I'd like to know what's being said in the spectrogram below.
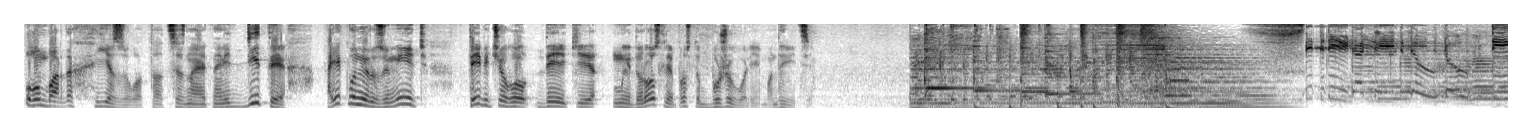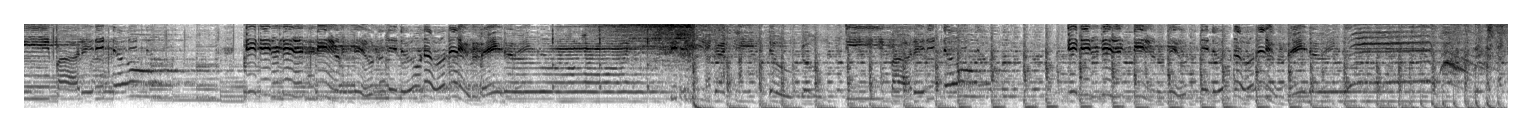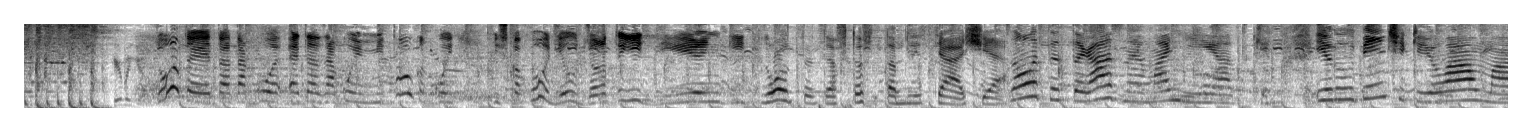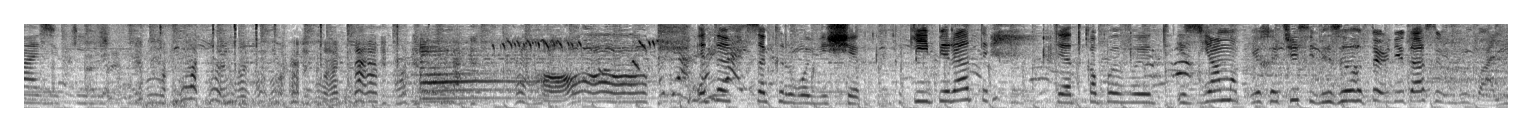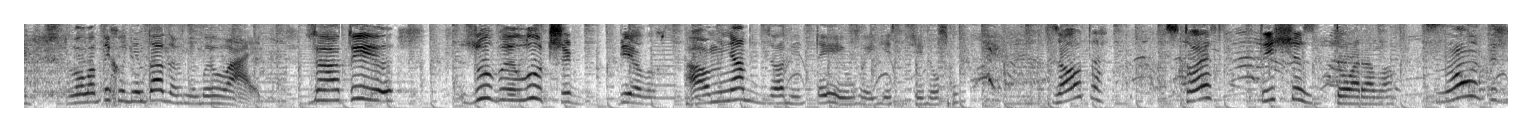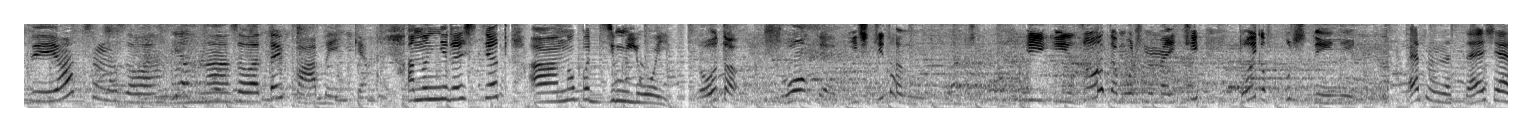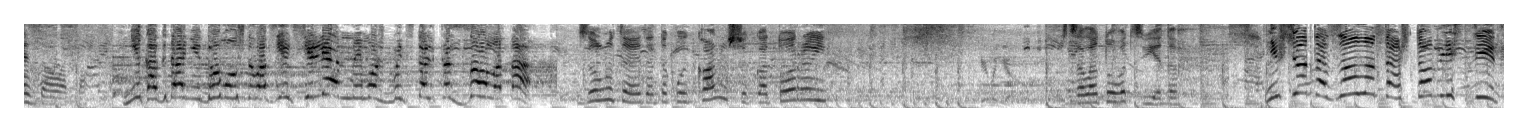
У ломбардах є золото, це знають навіть діти. А як вони розуміють те, від чого деякі ми дорослі просто божеволіємо? Дивіться. Это такой, это такой металл, какой, из какого делают золотые деньги. Золото это что-то блестящее. Золото это разные монетки. И рубинчики, и алмазики. Это сокровище. Такие пираты ты откапывают из ямок. Я хочу себе золотой унитаз и умывальник. Золотых унитазов не бывает. Золотые зубы лучше белых. А у меня золотые уже есть сережки. Золото стоит тысяча здорово. Золото берется на, золо- на золотой фабрике. Оно не растет, а оно под землей. Золото желтое, блестит оно. И, и золото можно найти только в пустыне. Это настоящее золото. Никогда не думал, что во всей вселенной может быть столько золота! Золото это такой камешек, который золотого цвета. Не все то золото, что блестит.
